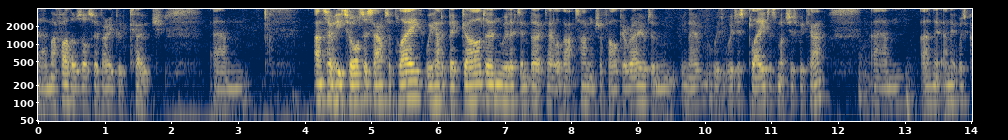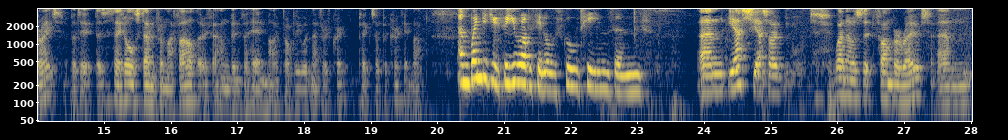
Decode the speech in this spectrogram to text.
Uh, my father was also a very good coach. Um, and so he taught us how to play. We had a big garden. We lived in Birkdale at that time in Trafalgar Road, and you know we we just played as much as we can, um, and it, and it was great. But it, as I say, it all stemmed from my father. If it hadn't been for him, I probably would never have picked up a cricket bat. And when did you? So you were obviously in all the school teams and. Um, yes, yes. I when I was at Farnborough Road, um,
